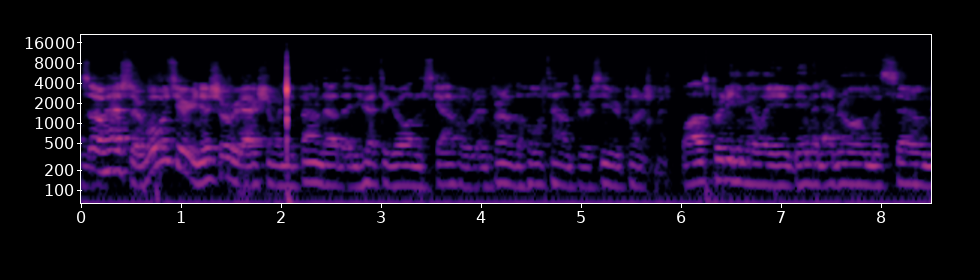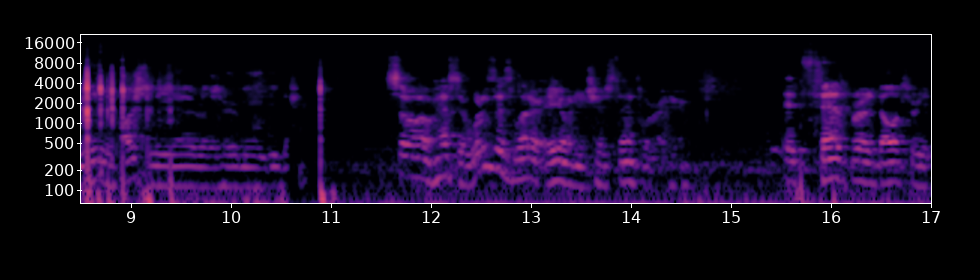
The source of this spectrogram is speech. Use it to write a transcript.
So Hester, what was your initial reaction when you found out that you had to go on the scaffold in front of the whole town to receive your punishment? well, I was pretty humiliated, being that everyone was so mean and harsh to me. It really hurt me. So um, Hester, what does this letter A on your chest stand for right here? It stands for adultery,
